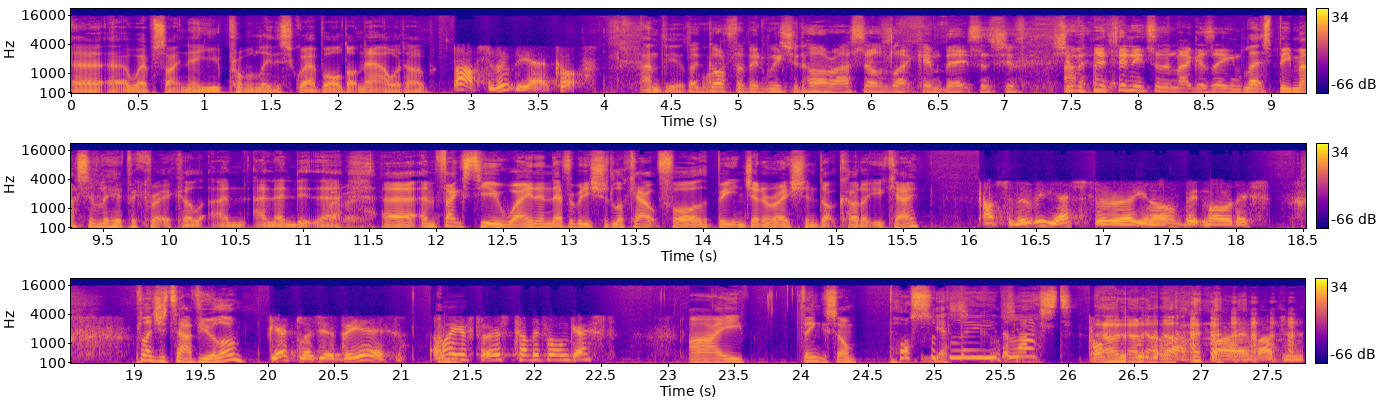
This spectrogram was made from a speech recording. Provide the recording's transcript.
uh, at a website near you, probably the squareball.net, I would hope. Oh, absolutely, yeah, of course. and the other But one. God forbid we should whore ourselves like Ken Bates and shove, shove anything into the magazine. Let's be massively hypocritical and, and end it there. Right, Uh, and thanks to you, Wayne, and everybody should look out for the beatengeneration.co.uk. Absolutely, yes. For uh, you know a bit more of this. Pleasure to have you along. Yeah, pleasure to be here. Am I your first telephone guest? I think so. Possibly Yes, the last. Possibly no, no, the no, last, I imagine.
